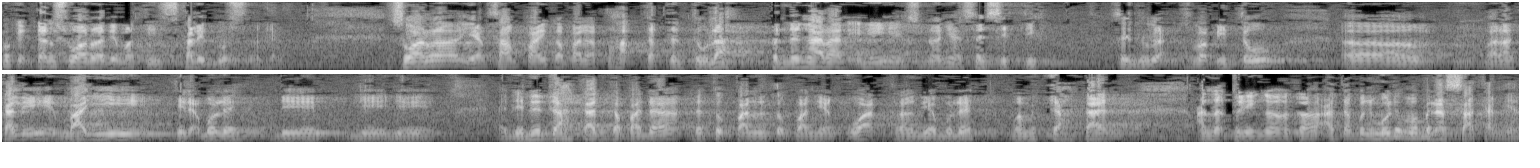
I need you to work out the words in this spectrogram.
Pekikan suara dia mati sekaligus. Suara yang sampai kepada tahap tertentu lah. Pendengaran ini sebenarnya sensitif. Sebab itu uh, barangkali bayi tidak boleh di, di, di didedahkan kepada letupan-letupan yang kuat kerana dia boleh memecahkan anak telinga ke ataupun boleh membinasakannya.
